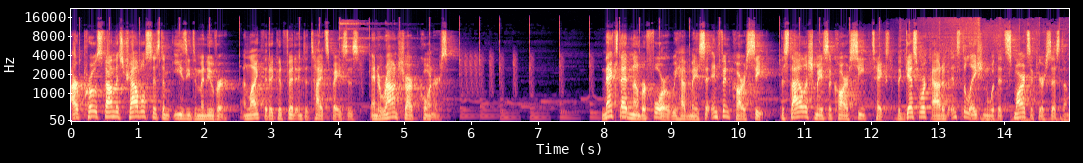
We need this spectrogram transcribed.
our pros found this travel system easy to maneuver and liked that it could fit into tight spaces and around sharp corners. Next at number 4 we have Mesa Infant Car Seat. The stylish Mesa car seat takes the guesswork out of installation with its smart secure system.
